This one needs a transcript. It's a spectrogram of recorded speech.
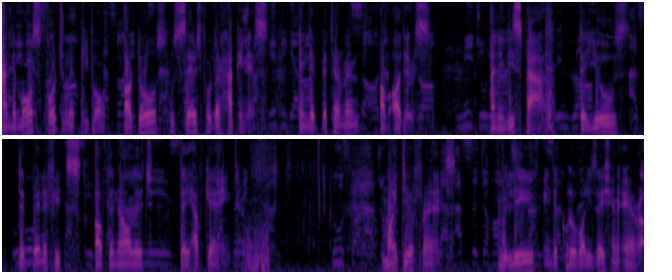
And the most fortunate people are those who search for their happiness in the betterment of others. And in this path, they use the benefits of the knowledge they have gained. My dear friends, we live in the globalization era.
